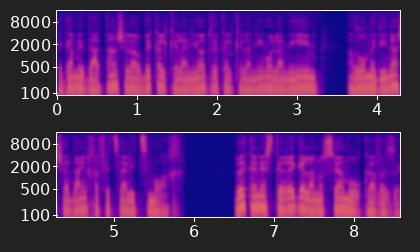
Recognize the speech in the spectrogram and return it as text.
וגם לדעתן של הרבה כלכלניות וכלכלנים עולמיים עבור מדינה שעדיין חפצה לצמוח. לא אכנס כרגע לנושא המורכב הזה.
